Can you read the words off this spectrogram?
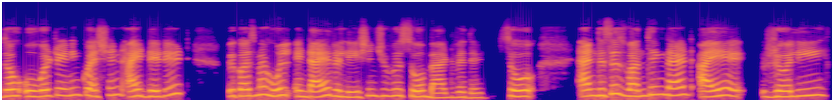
the overtraining question i did it because my whole entire relationship was so bad with it. So and this is one thing that i really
